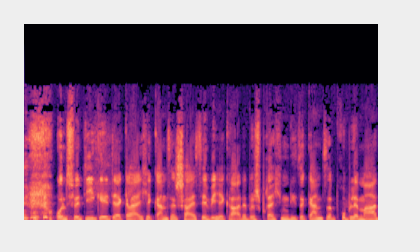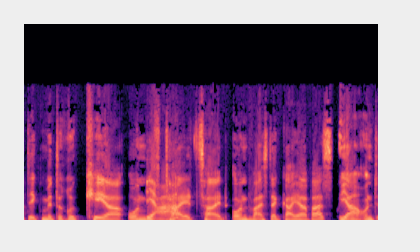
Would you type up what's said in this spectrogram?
Und für die gilt der gleiche ganze Scheiß, den wir hier gerade besprechen, diese ganze Problematik mit Rückkehr und Ja. Teilzeit und weiß der Geier was. Ja, und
